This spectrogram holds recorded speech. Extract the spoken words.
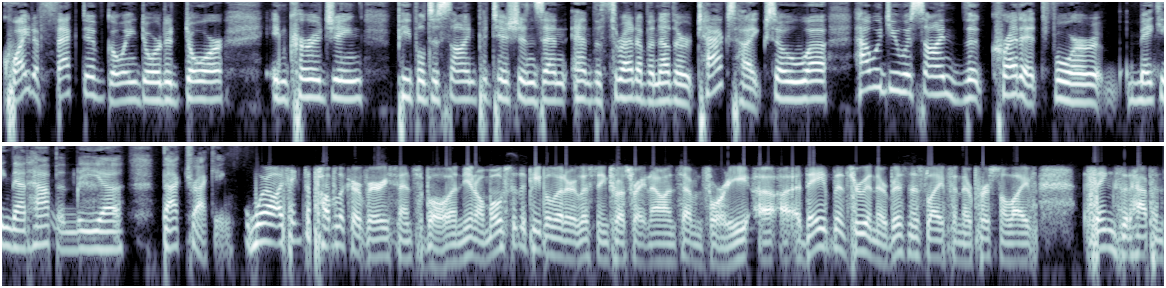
quite effective going door to door, encouraging people to sign petitions and, and the threat of another tax hike. So, uh, how would you assign the credit for making that happen, the uh, backtracking? Well, I think the public are very sensible. And, you know, most of the people that are listening to us right now on 740, uh, uh, they've been through in their business life and their personal life things that happen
